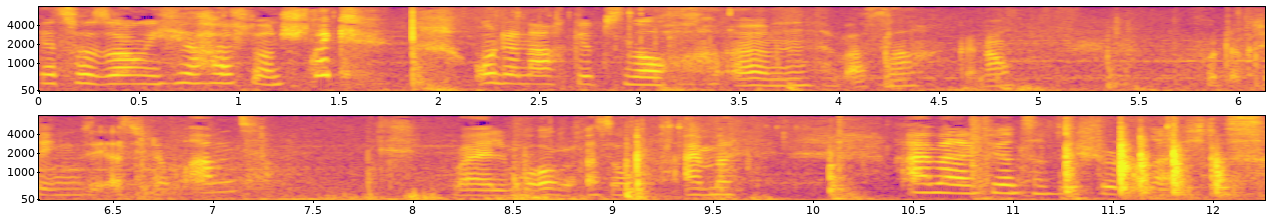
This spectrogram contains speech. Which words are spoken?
Jetzt versorgen wir hier Halfter und Strick. Und danach gibt es noch ähm, Wasser. Genau. Futter kriegen sie erst wieder am Abend. Weil morgen, also einmal, einmal in 24 Stunden reicht es,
